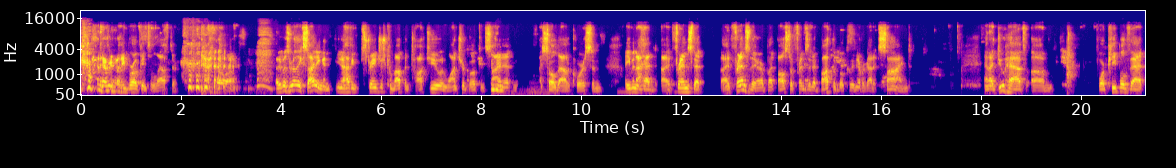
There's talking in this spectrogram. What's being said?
and everybody broke into laughter. so, uh, but it was really exciting, and you know, having strangers come up and talk to you and want your book and sign mm-hmm. it. And I sold out, of course, and even I had I had friends that I had friends there, but also friends that had bought the book who had never got it signed. And I do have um, for people that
